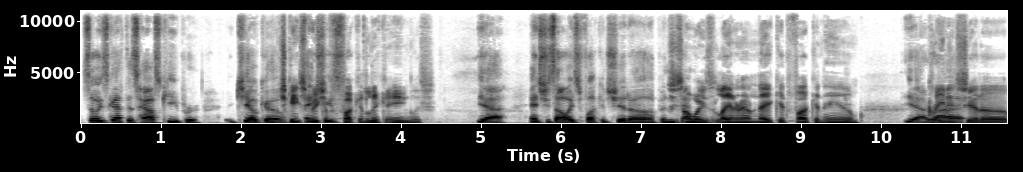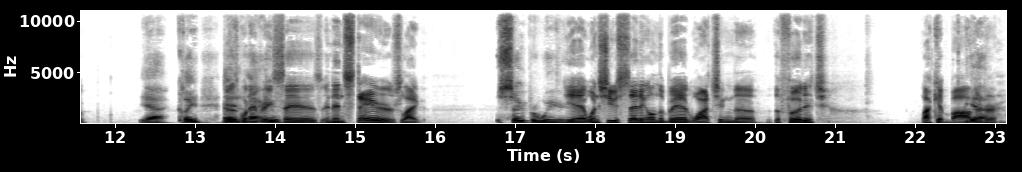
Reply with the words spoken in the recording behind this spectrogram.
So he's got this housekeeper, Kyoko. She can't speak a fucking lick of English. Yeah, and she's always fucking shit up, and She's and- always laying around naked, fucking him, yeah, cleaning right? shit up, Yeah, clean. does and, whatever uh, he was says, and then stares like, Super weird. yeah. When she was sitting on the bed watching the the footage, like it bothered Yeah. her.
